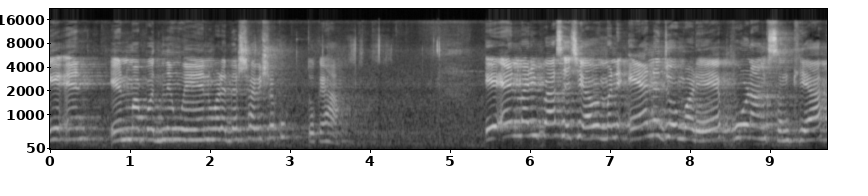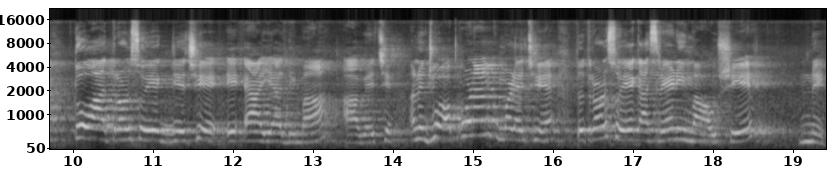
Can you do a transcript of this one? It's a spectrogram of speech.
એ એન એનમાં પદને હું એ એન વડે દર્શાવી શકું? તો કે હા. એ એન મારી પાસે છે. હવે મને એન જો મળે પૂર્ણાંક સંખ્યા, તો આ ત્રણસો એક જે છે એ આ યાદીમાં આવે છે. અને જો અપૂર્ણાંક મળે છે, તો ત્રણસો એક આ શ્રેણીમાં આવશે નહીં.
